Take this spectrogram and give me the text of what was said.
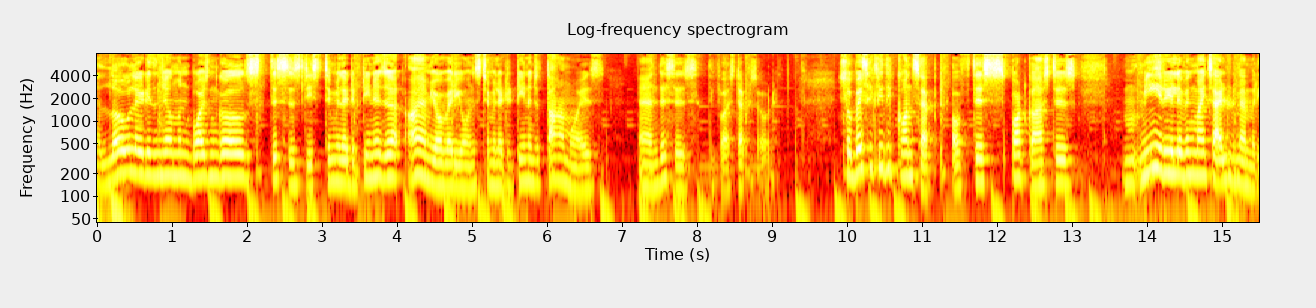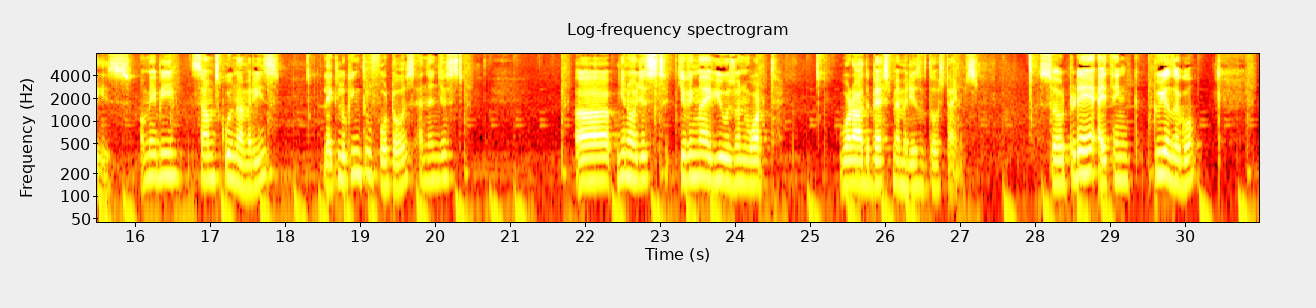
Hello, ladies and gentlemen, boys and girls. This is the Stimulated Teenager. I am your very own Stimulated Teenager, Taha Moyes, and this is the first episode. So, basically, the concept of this podcast is me reliving my childhood memories, or maybe some school memories, like looking through photos and then just, uh, you know, just giving my views on what what are the best memories of those times. So today, I think two years ago,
